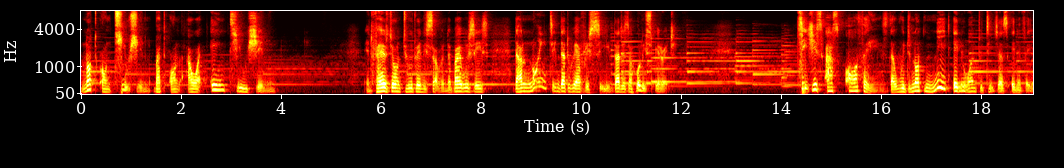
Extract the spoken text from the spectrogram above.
not on tuition, but on our intuition. In 1 John 2:27, the Bible says, the anointing that we have received, that is the Holy Spirit, teaches us all things that we do not need anyone to teach us anything.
